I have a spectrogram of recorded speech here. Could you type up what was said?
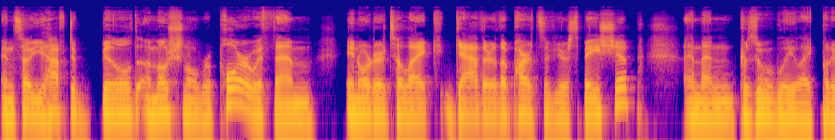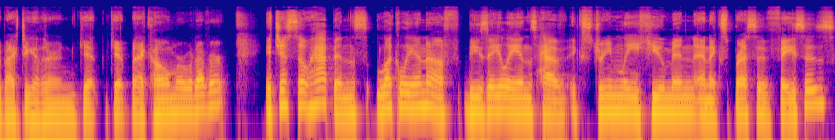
And so you have to build emotional rapport with them in order to like gather the parts of your spaceship and then presumably like put it back together and get get back home or whatever. It just so happens, luckily enough, these aliens have extremely human and expressive faces.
